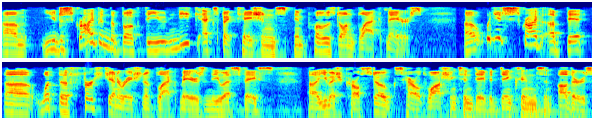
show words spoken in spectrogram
Um, you describe in the book the unique expectations imposed on black mayors. Uh, would you describe a bit uh, what the first generation of black mayors in the U.S. face? Uh, you mentioned Carl Stokes, Harold Washington, David Dinkins, and others.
